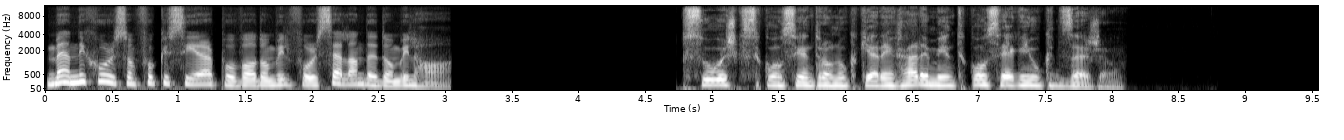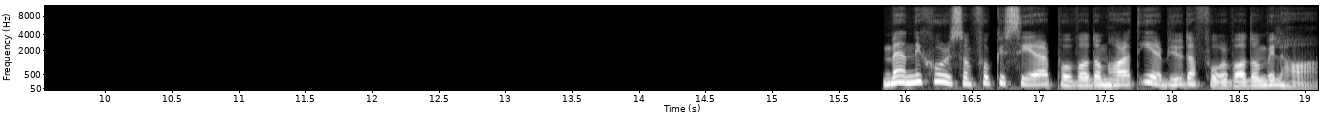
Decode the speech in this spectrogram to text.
Människor som fokuserar på vad de vill får sällan det de vill ha. Pessoas que se concentram no que querem raramente conseguem o que desejam. Människor som fokuserar på vad de har att erbjuda får vad de vill ha.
